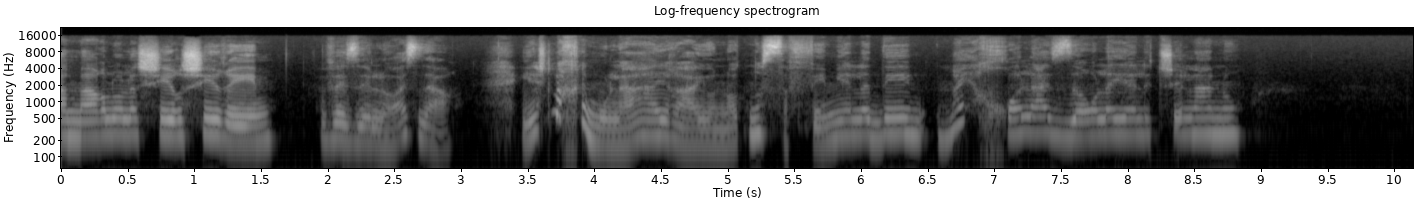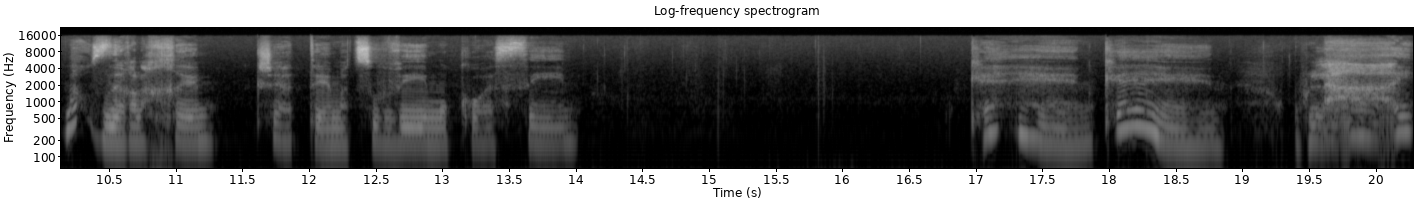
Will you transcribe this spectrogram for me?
אמר לו לשיר שירים, וזה לא עזר. יש לכם אולי רעיונות נוספים, ילדים? מה יכול לעזור לילד שלנו? מה עוזר לכם כשאתם עצובים או כועסים? כן, כן. אולי,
